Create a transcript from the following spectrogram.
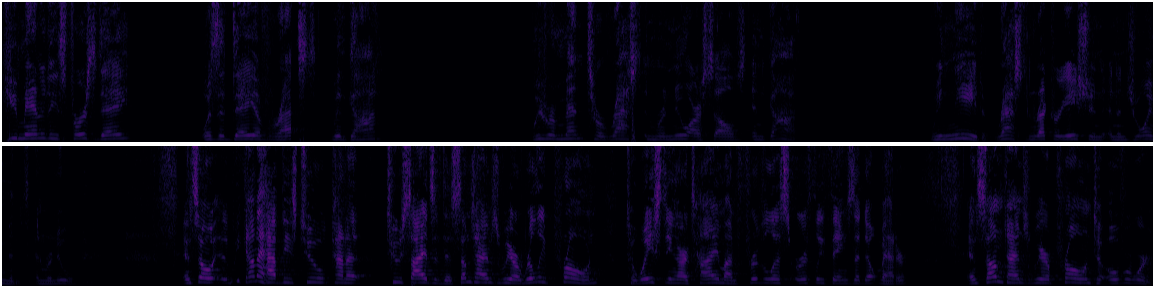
Humanity's first day was a day of rest with God. We were meant to rest and renew ourselves in God. We need rest and recreation and enjoyment and renewal. And so we kind of have these two kind of two sides of this. Sometimes we are really prone to wasting our time on frivolous earthly things that don't matter. And sometimes we are prone to overwork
